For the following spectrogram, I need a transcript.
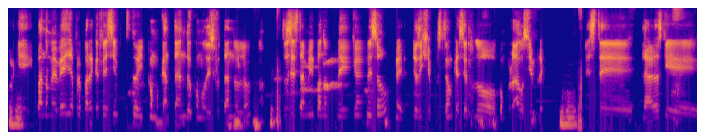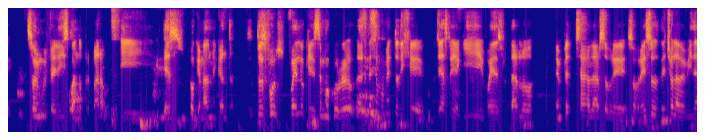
Porque cuando me ve ya preparar café siempre estoy como cantando, como disfrutándolo, ¿no? Entonces también cuando me dijeron eso, yo dije, pues tengo que hacerlo como lo hago siempre. Este, la verdad es que soy muy feliz cuando preparo y es lo que más me encanta. Entonces fue, fue, lo que se me ocurrió. En ese momento dije, ya estoy aquí, voy a disfrutarlo. Empecé a hablar sobre, sobre eso. De hecho, la bebida,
